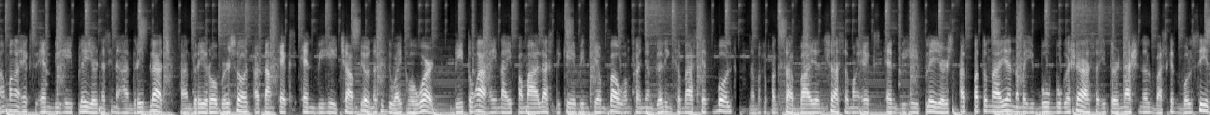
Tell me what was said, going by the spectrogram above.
ang mga ex-NBA player na sina Andre Blatch, Andre Robertson at ang ex-NBA champion na si Dwight Howard. Dito nga ay naipamalas ni Kevin Kiambao ang kanyang galing sa basketball na makipagsabayan siya sa mga ex-NBA players at patunayan na may ibubuga siya sa international basketball scene.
